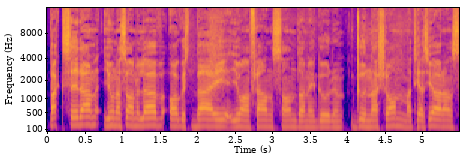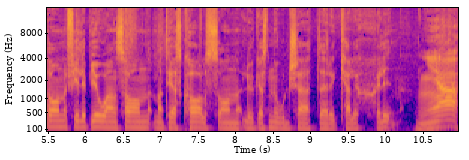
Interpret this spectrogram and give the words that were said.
Backsidan, Jonas Ahnelöv, August Berg, Johan Fransson, Daniel Gunnarsson, Mattias Göransson, Filip Johansson, Mattias Karlsson, Lukas Nordsäter, Kalle Schelin. Ja.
